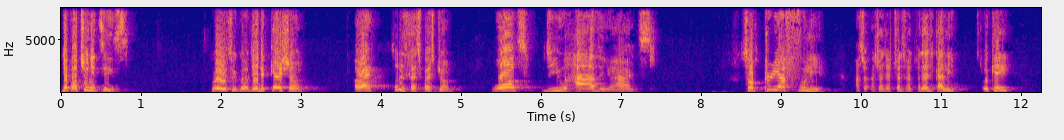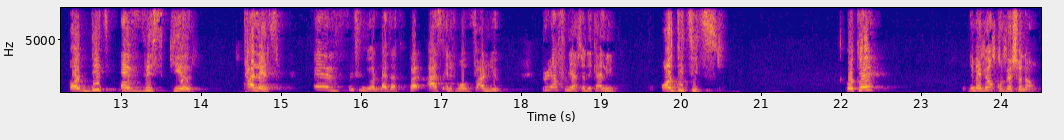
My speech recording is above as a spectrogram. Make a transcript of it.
The opportunities. Glory to God. The education. Alright? So this first question. What do you have in your hands? So prayerfully and strategically, okay, audit every skill, talent, everything in your life that has any form of value. Prayerfully and strategically audit it. Okay? They may be unconventional.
